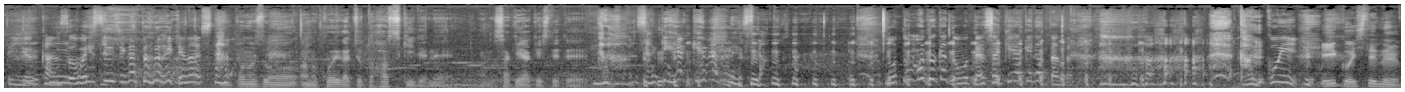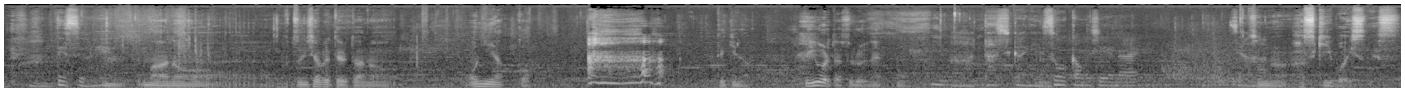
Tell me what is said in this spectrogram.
ていう感想メッセージが届いてました。この人のあの声がちょっとハスキーでね。あの酒焼けしてて。酒焼けなんですか？もともとかと思ったら酒焼けだったんだ。かっこいい。ええ声してんのよ。ですよね、まああの普通に喋ってるとあの鬼やっこ的な。って言われたらするよね、あー確かにそうかもしれない。じゃうんそんあなハスキーボイスです、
